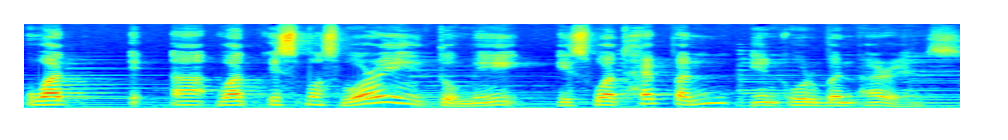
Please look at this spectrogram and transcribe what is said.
what, uh, what is most worrying to me is what happened in urban areas.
